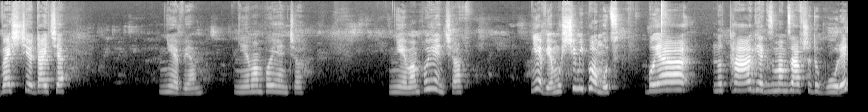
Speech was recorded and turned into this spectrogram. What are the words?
Weźcie, dajcie. Nie wiem. Nie mam pojęcia. Nie mam pojęcia. Nie wiem, musicie mi pomóc, bo ja, no tak, jak mam zawsze do góry,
